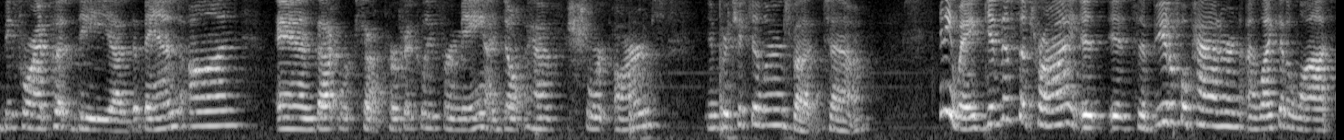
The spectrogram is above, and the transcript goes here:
before I put the, uh, the band on and that works out perfectly for me. I don't have short arms in particular, but uh, anyway, give this a try. It, it's a beautiful pattern. I like it a lot.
